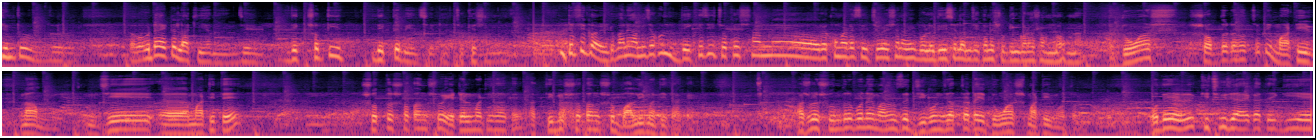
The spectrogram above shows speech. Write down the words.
কিন্তু ওটা একটা লাকি আমি যে দেখ, সত্যি দেখতে পেয়েছি এটা চোখের সামনে। ডিফিকাল্ট মানে আমি যখন দেখেছি চোখের সামনে এরকম একটা সিচুয়েশন আমি বলে দিয়েছিলাম যেখানে শুটিং করা সম্ভব না। দোঁয়াশ শব্দটা হচ্ছে একটি মাটির নাম। যে মাটিতে সত্তর শতাংশ এঁটেল মাটি থাকে আর তিরিশ শতাংশ বালি মাটি থাকে। আসলে সুন্দরবনের মানুষদের জীবনযাত্রাটাই দোঁয়াশ মাটির মতন। ওদের কিছু জায়গাতে গিয়ে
